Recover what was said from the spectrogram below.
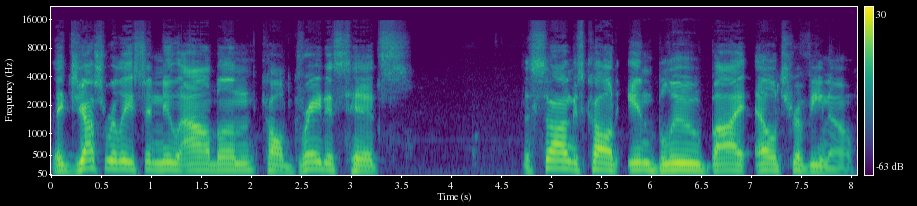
They just released a new album called Greatest Hits. The song is called In Blue by El Trevino.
